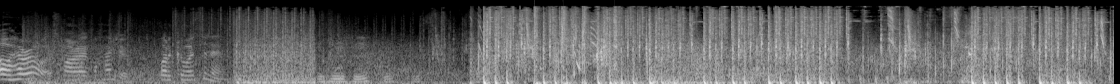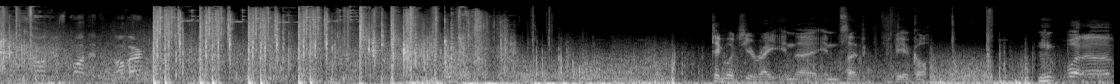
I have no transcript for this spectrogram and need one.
Oh, Hero, it's my right behind you. What a coincidence. Enemy soldier spotted. Over. Take a look to your right in the inside the vehicle. what up?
